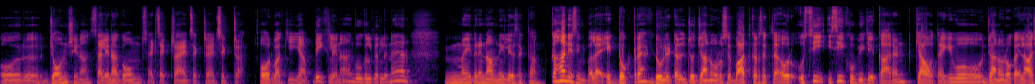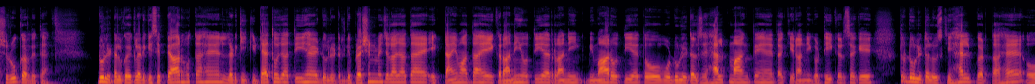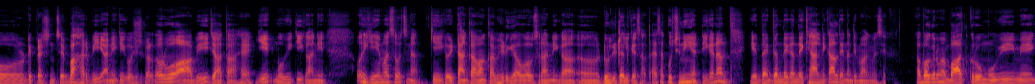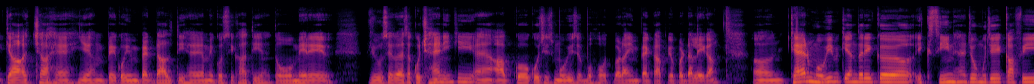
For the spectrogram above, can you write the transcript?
और John Cena Selena Gomez etcetera etcetera etcetera और बाकी आप देख लेना गूगल कर लेना यार, मैं इतने नाम नहीं ले सकता। कहानी सिंपल है, एक डॉक्टर है डोलिटल जो जानवरों से बात कर सकता है और उसी, इसी खूबी के कारण क्या होता है कि वो जानवरों का इलाज शुरू कर देता है। डुलिटल को एक लड़की से प्यार होता है, लड़की की डेथ हो जाती है, डुलिटल डिप्रेशन में चला जाता है, एक टाइम आता है, एक रानी होती है, रानी बीमार होती है तो वो डुलिटल से हेल्प मांगते हैं ताकि रानी को ठीक कर सके तो डुलिटल उसकी हेल्प करता है और डिप्रेशन से बाहर भी आने की कोशिश करता है और वो आ भी जाता है। ये मूवी की कहानी है। और ये मत सोचना कि कोई टांका वांका भिड़ गया होगा उस रानी का डुलिटल के साथ। ऐसा कुछ नहीं है, ठीक है ना? ये गंदे गंदे ख्याल निकाल देना दिमाग में से। अब अगर मैं बात करूँ मूवी में क्या अच्छा है, ये हम पे कोई इम्पेक्ट डालती है, हमें कुछ सिखाती है तो मेरे व्यू से तो ऐसा कुछ है नहीं कि आपको कुछ इस मूवी से बहुत बड़ा इम्पैक्ट आपके ऊपर डालेगा। खैर मूवी के अंदर एक एक सीन है जो मुझे काफ़ी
